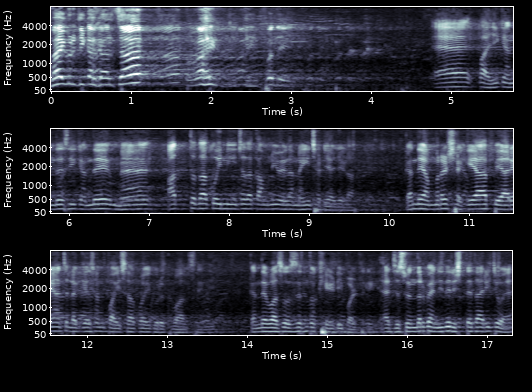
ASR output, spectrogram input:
ਵਾਹਿਗੁਰੂ ਜੀ ਕਾ ਖਾਲਸਾ, ਵਾਹਿਗੁਰੂ ਜੀ ਕੀ ਫਤਿਹ। ਇਹ ਭਾਜੀ ਕਹਿੰਦੇ ਸੀ, ਕਹਿੰਦੇ ਮੈਂ ਅੱਤ ਦਾ ਕੋਈ ਨੀਚ ਦਾ ਕੰਮ ਨਹੀਂ ਹੋਏਗਾ, ਨਹੀਂ ਛੱਡਿਆ ਜਿਹੜਾ। ਕਹਿੰਦੇ ਅੰਮ੍ਰਿਤ ਛਕਿਆ, ਪਿਆਰਿਆਂ 'ਚ ਲੱਗੇ ਸਨ ਭਾਈ ਸਾਹਿਬ, ਭਾਈ ਗੁਰੂ ਇਕਬਾਲ ਸਿੰਘ ਜੀ। ਕਹਿੰਦੇ ਬਸ ਉਸ ਦਿਨ ਤੋਂ ਖੇਡ ਹੀ ਪਲਟ ਗਈ। ਇਹ ਜਸਵਿੰਦਰ ਭੈਣ ਜੀ ਦੀ ਰਿਸ਼ਤੇਦਾਰੀ 'ਚ ਹੋਇਆ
